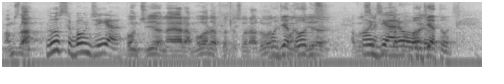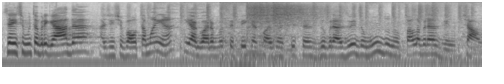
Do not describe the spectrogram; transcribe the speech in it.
Vamos lá. Lúcio, bom dia. Bom dia, Nayara Moura, professor Haroldo. Bom dia a todos. Dia a você Bom dia, Haroldo. Bom dia a todos. Gente, muito obrigada. A gente volta amanhã e agora você fica com as notícias do Brasil e do mundo no Fala Brasil. Tchau.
